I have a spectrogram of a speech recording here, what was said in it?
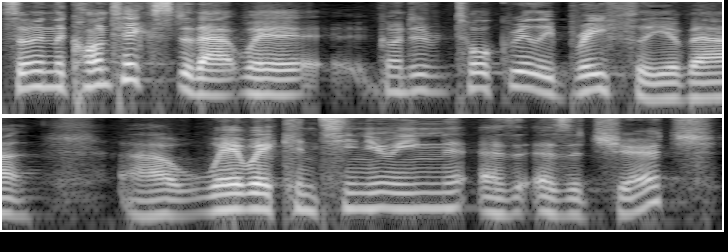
So, in the context of that, we're going to talk really briefly about uh, where we're continuing as, as a church.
